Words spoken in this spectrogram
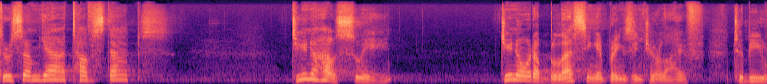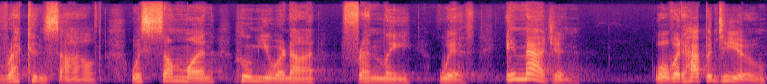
through some, yeah, tough steps. Do you know how sweet? Do you know what a blessing it brings into your life to be reconciled with someone whom you are not friendly with? Imagine what would happen to you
